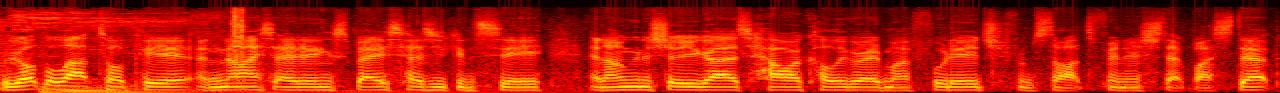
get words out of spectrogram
We got the laptop here, a nice editing space as you can see, and I'm gonna show you guys how I color grade my footage from start to finish, step by step.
